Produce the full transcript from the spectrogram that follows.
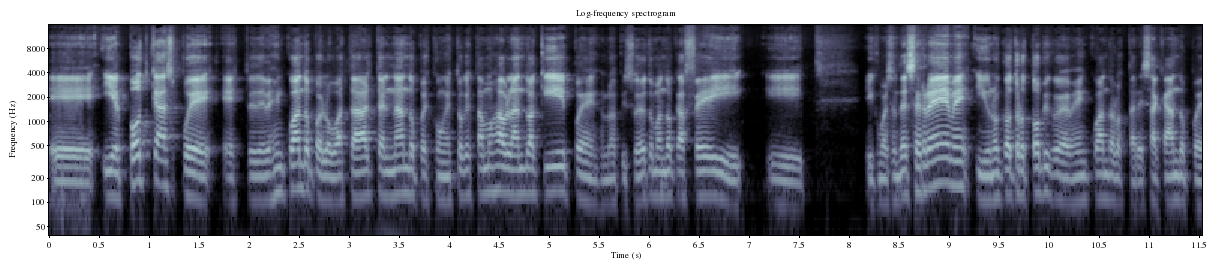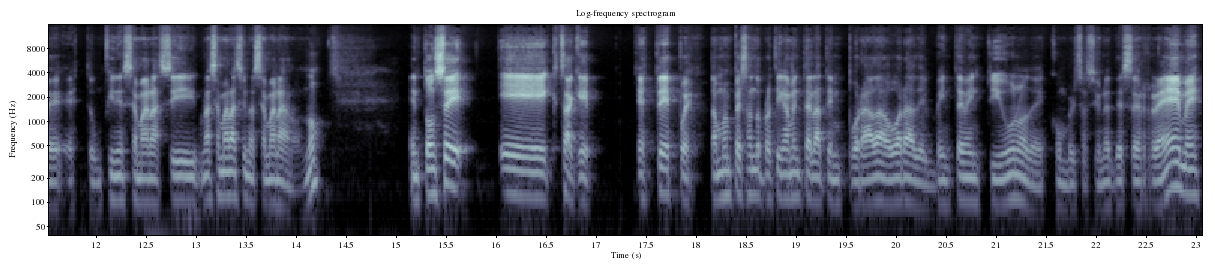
Eh, y el podcast, pues, este, de vez en cuando, pues lo voy a estar alternando, pues, con esto que estamos hablando aquí, pues, en los episodios de Tomando Café y, y, y conversión de CRM, y uno que otro tópico que de vez en cuando lo estaré sacando, pues, este, un fin de semana así, una semana así, una semana no, ¿no? Entonces, eh, o sea que este, pues, estamos empezando prácticamente la temporada ahora del 2021 de conversaciones de CRM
